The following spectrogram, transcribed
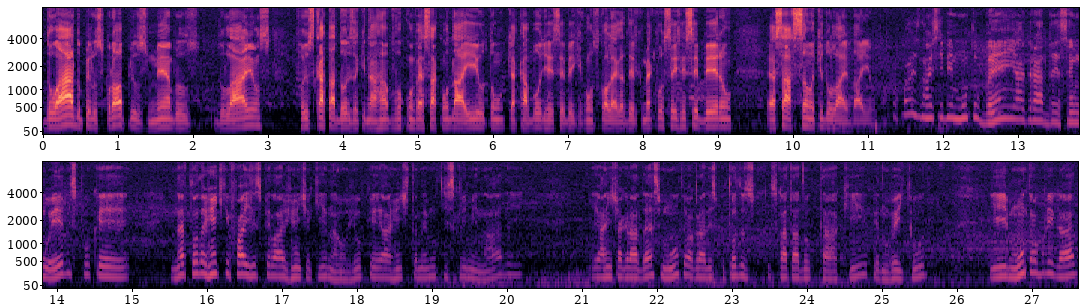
doado pelos próprios membros do Lions. Foi os catadores aqui na rampa. Vou conversar com o Dailton, que acabou de receber aqui com os colegas dele. Como é que vocês receberam essa ação aqui do Lions, Dailton? Rapaz, nós recebemos muito bem e agradecemos eles, porque não é toda a gente que faz isso pela gente aqui não, viu? Porque a gente também é muito discriminado e, e a gente agradece muito, eu agradeço por todos os catadores que estão tá aqui, porque não veio tudo. E muito obrigado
